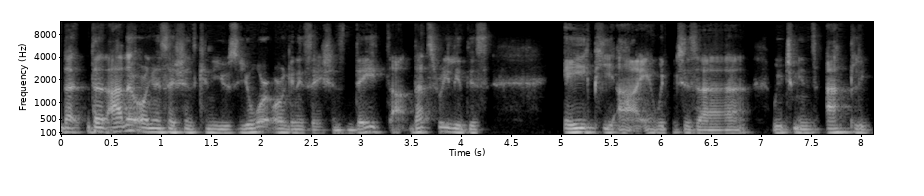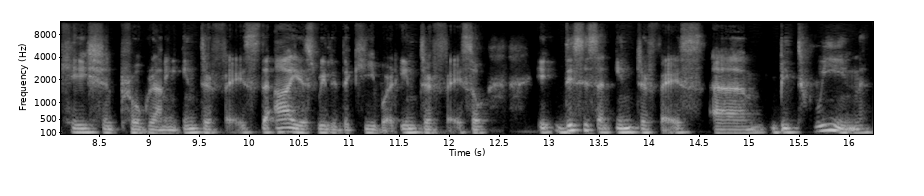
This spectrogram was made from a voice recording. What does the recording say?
that that other organizations can use your organization's data that's really this API which is a which means application programming interface. The I is really the keyword interface. So it, this is an interface um, between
